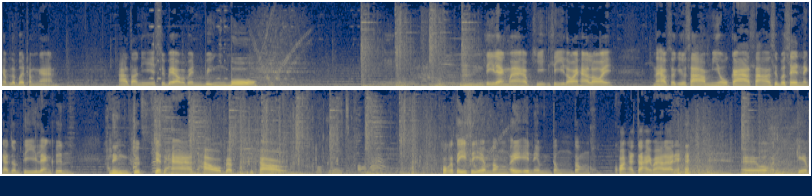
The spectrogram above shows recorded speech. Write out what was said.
ครับระเบิดทำงาน อ่าตอนนี้ซิเบลมาเป็นวิงโบอืมตีแรงมากครับคีสี่ร้อยห้าร้อยนะครับ สกิลสามมีโอกาสสามสิบเปอร์เซ็นต์ในการโจมตีแรงขึ้นหนึ่งจุดเจ็ดห้าเท่าแบบที่เข้า For great honor. ปกติ CM ต้องเอ้ย NM ต้องต้องขวางกระจายมาแล้วเนี่ย เออว่ามันเกม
